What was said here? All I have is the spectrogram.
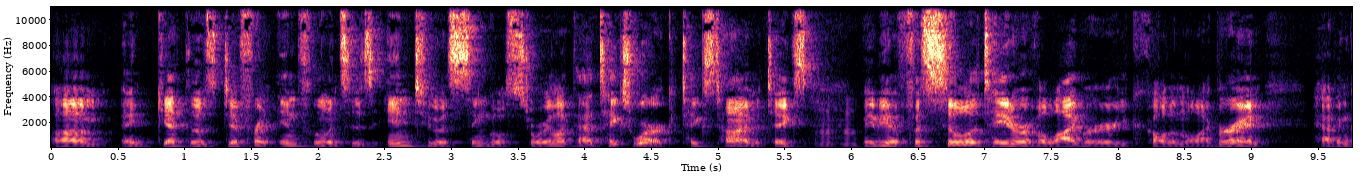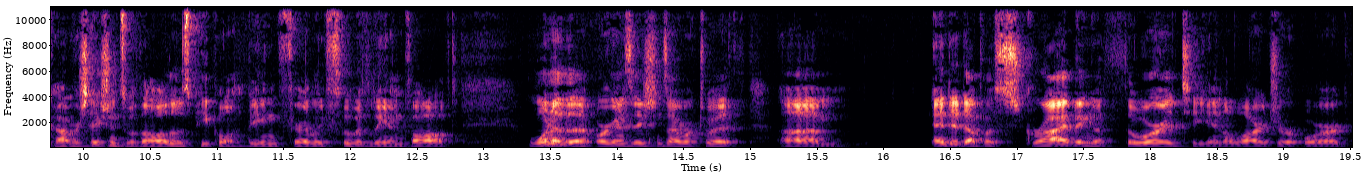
um, and get those different influences into a single story like that. It takes work, it takes time, it takes mm-hmm. maybe a facilitator of a library, you could call them the librarian, having conversations with all those people and being fairly fluidly involved. One of the organizations I worked with um, ended up ascribing authority in a larger org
